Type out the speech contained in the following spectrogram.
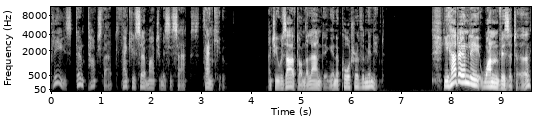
Please don't touch that. Thank you so much, Mrs. Sachs. Thank you. And she was out on the landing in a quarter of a minute. He had only one visitor,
